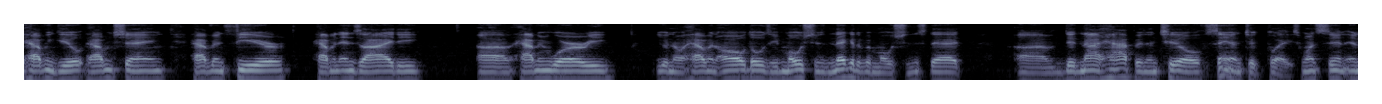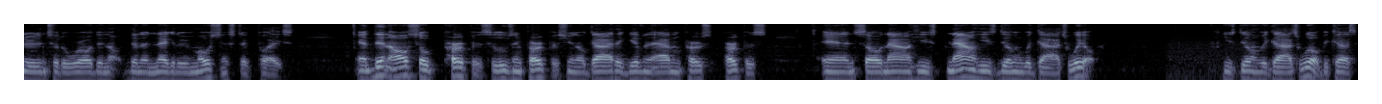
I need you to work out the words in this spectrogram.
having guilt having shame having fear having anxiety uh, having worry you know having all those emotions negative emotions that um, did not happen until sin took place. Once sin entered into the world then, then the negative emotions took place. And then also purpose losing purpose. You know god had given adam pers- purpose and so now he's now he's dealing with god's will. He's dealing with god's will because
